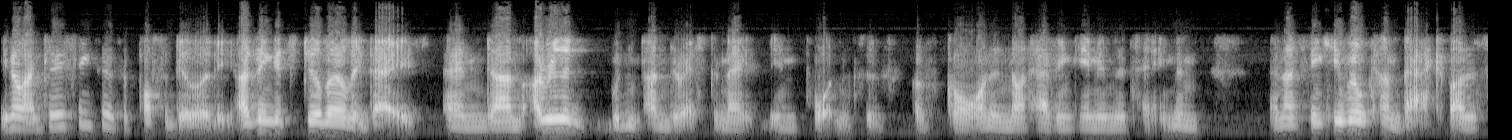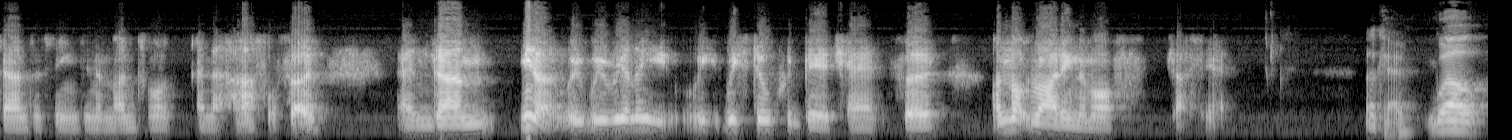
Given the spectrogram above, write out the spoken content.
you know, I do think there's a possibility. I think it's still early days, and um, I really wouldn't underestimate the importance of, of Gawn and not having him in the team. And and I think he will come back by the sounds of things in a month or and a half or so. And um, you know, we, we really we, we still could be a chance. So I'm not writing them off just yet. Okay. Well,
